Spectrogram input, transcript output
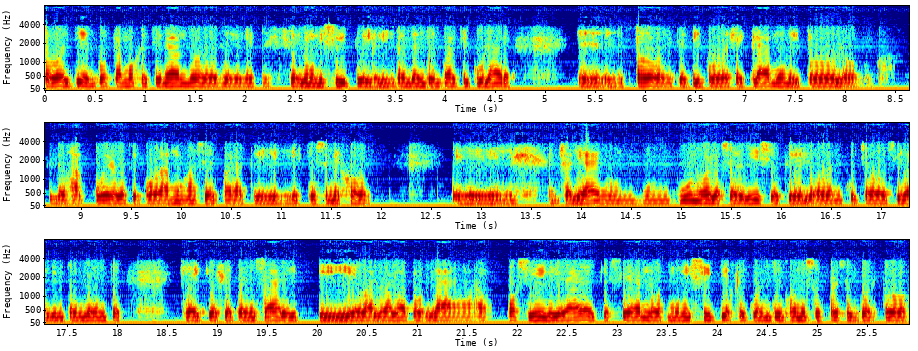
todo el tiempo estamos gestionando desde, el municipio y el intendente en particular eh, todo este tipo de reclamos y todos los acuerdos que podamos hacer para que esto se mejore. Eh, en realidad es uno de los servicios que lo habrán escuchado decir al intendente que hay que repensar y, evaluar la, la posibilidad de que sean los municipios que cuenten con esos presupuestos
